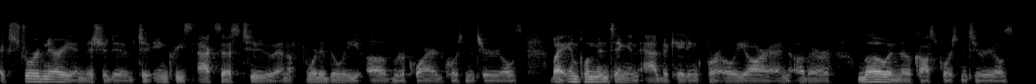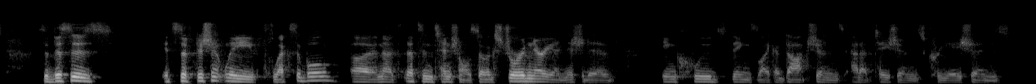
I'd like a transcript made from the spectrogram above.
extraordinary initiative to increase access to and affordability of required course materials by implementing and advocating for OER and other low and no cost course materials. So this is, it's sufficiently flexible uh, and that's, that's intentional. So extraordinary initiative includes things like adoptions, adaptations, creations,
